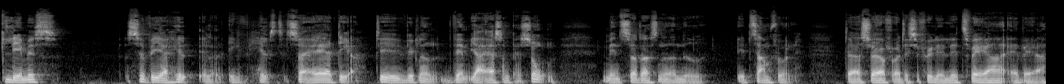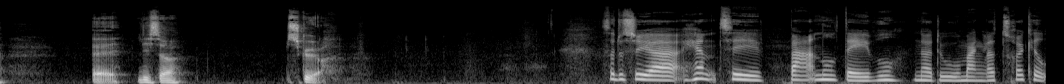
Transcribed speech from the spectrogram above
glemmes, så vil jeg helst, eller ikke helst, så er jeg der. Det er virkelig, hvem jeg er som person. Men så er der sådan noget med et samfund, der sørger for, at det selvfølgelig er lidt sværere at være øh, lige så skør. Så du søger hen til barnet David, når du mangler tryghed?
